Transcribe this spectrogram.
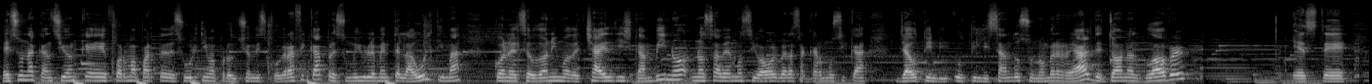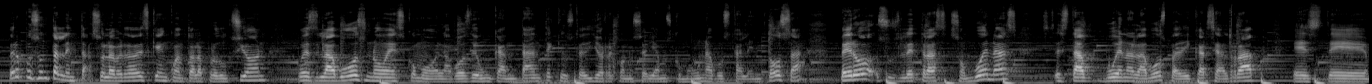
Es una canción que forma parte de su última producción discográfica, presumiblemente la última, con el seudónimo de Childish Gambino. No sabemos si va a volver a sacar música ya utilizando su nombre real, de Donald Glover. Este, pero pues un talentazo. La verdad es que en cuanto a la producción, pues la voz no es como la voz de un cantante que usted y yo reconoceríamos como una voz talentosa, pero sus letras son buenas, está buena la voz para dedicarse al rap, este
